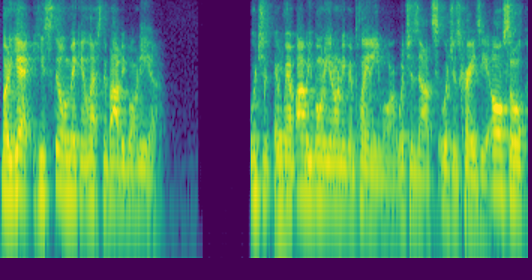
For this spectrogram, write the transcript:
but yet he's still making less than Bobby Bonilla which is where Bobby Bonilla don't even play anymore, which is out, which is crazy. Also,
